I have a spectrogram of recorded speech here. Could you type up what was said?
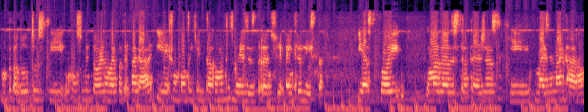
um produto se o consumidor não vai poder pagar. E esse é um ponto que ele toca muitas vezes durante a entrevista. E essa foi uma das estratégias que mais me marcaram.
